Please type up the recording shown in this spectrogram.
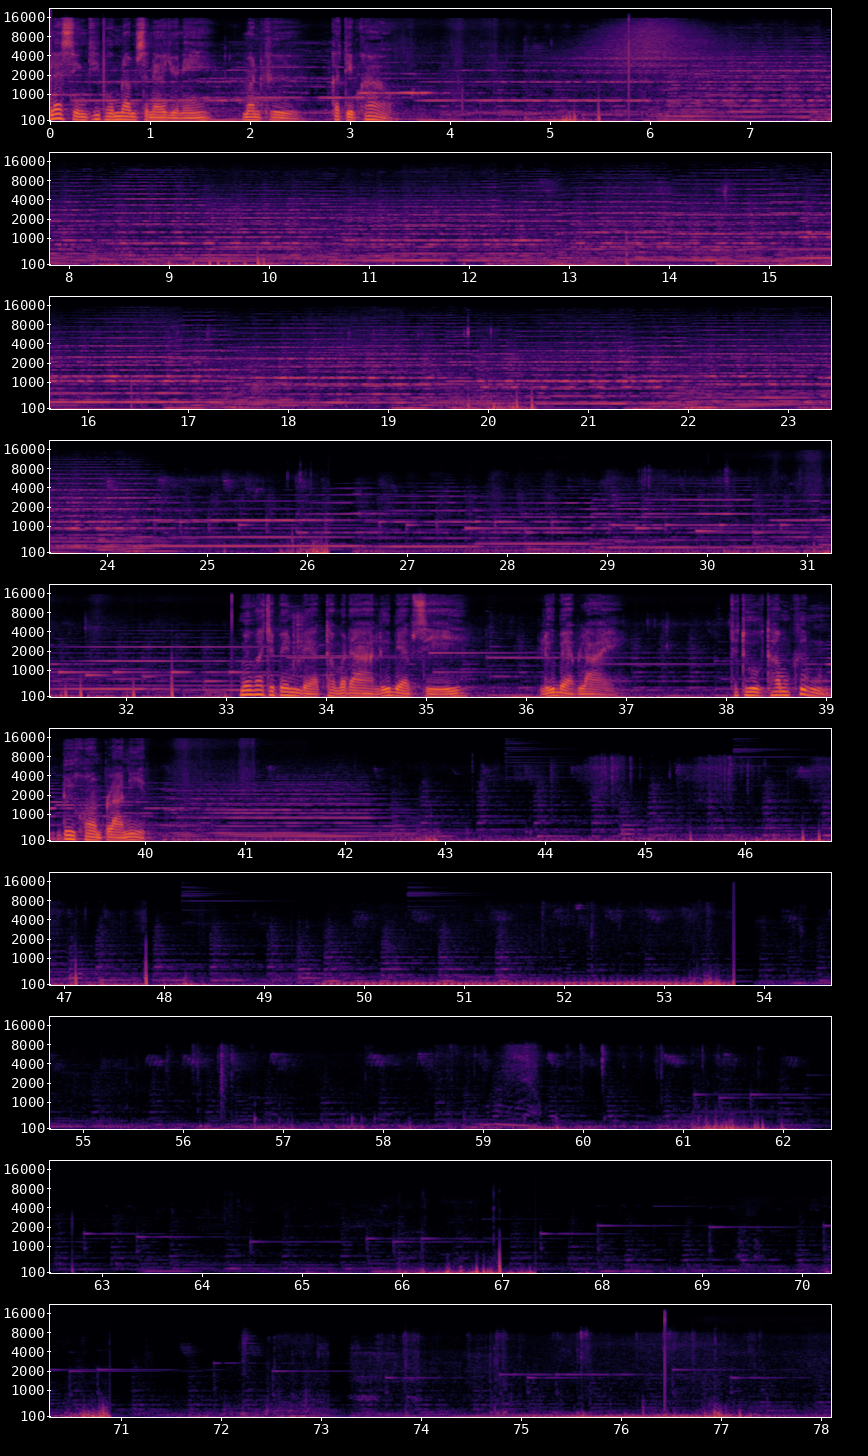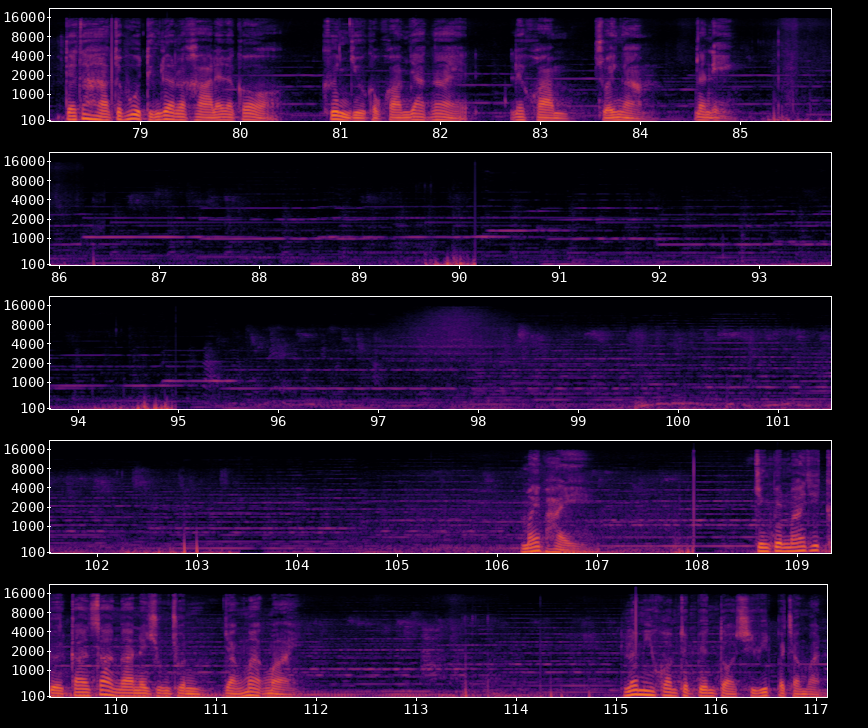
และสิ่งที่ผมนำเสนออยู่นี้ มันคือกระติบข้าว ไม่ว่าจะเป็นแบบธรรมดาหรือแบบสี หรือแบบลาย จะถูกทำขึ้นด้วยความปราณีต แต่ถ้าหากจะพูดถึงเรื่องราคาแล้วลก็ขึ้นอยู่กับความยากง่ายและความสวยงามนั่นเอง ไม้ไผ่ จึงเป็นไม้ที่เกิดการสร้างงานในชุมชนอย่างมากมาย และมีความจำเป็นต่อชีวิตประจำวัน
